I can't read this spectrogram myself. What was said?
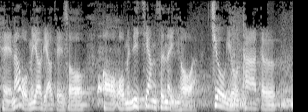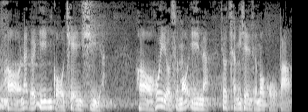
哎，那我们要了解说，哦，我们一降生了以后啊，就有他的哦那个因果牵续啊，哦会有什么因啊，就呈现什么果报。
